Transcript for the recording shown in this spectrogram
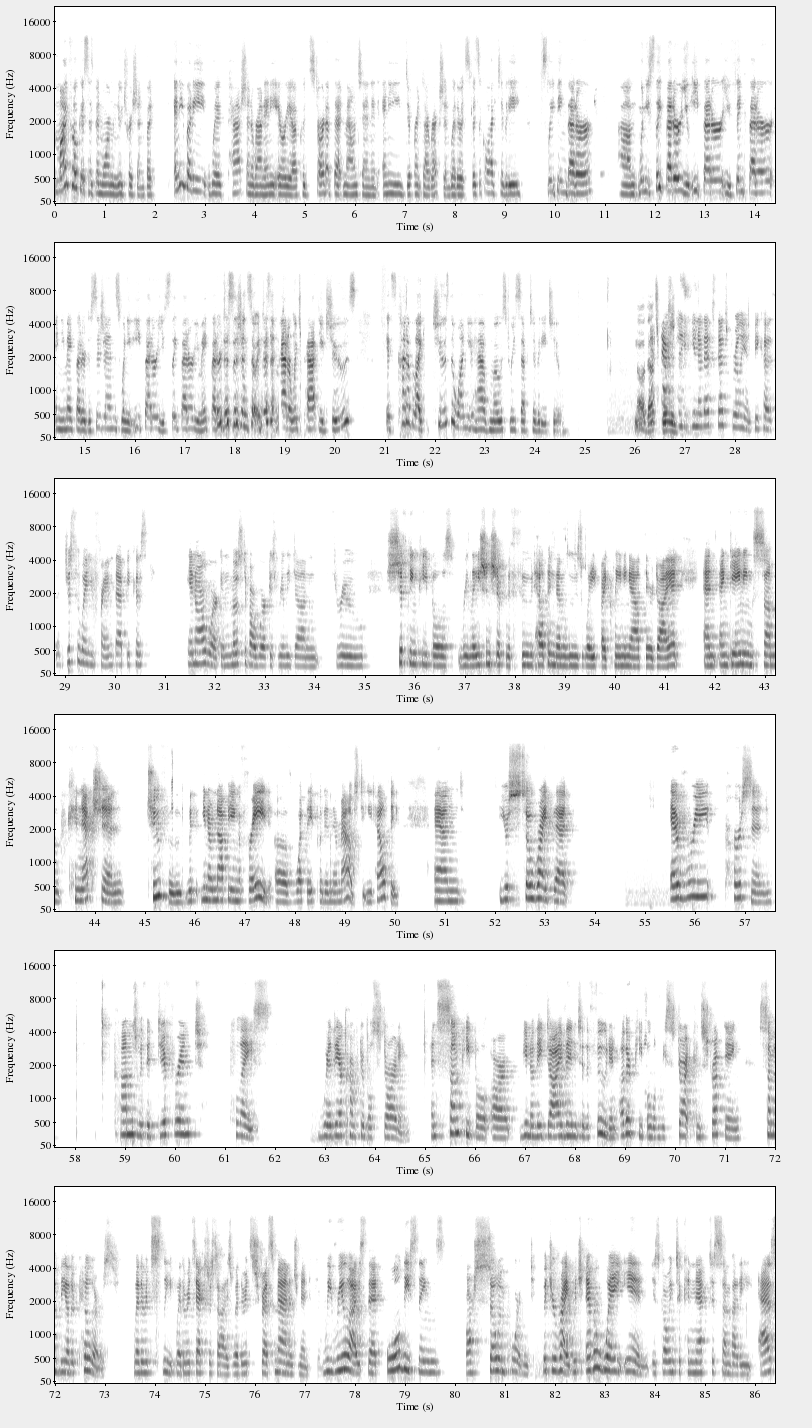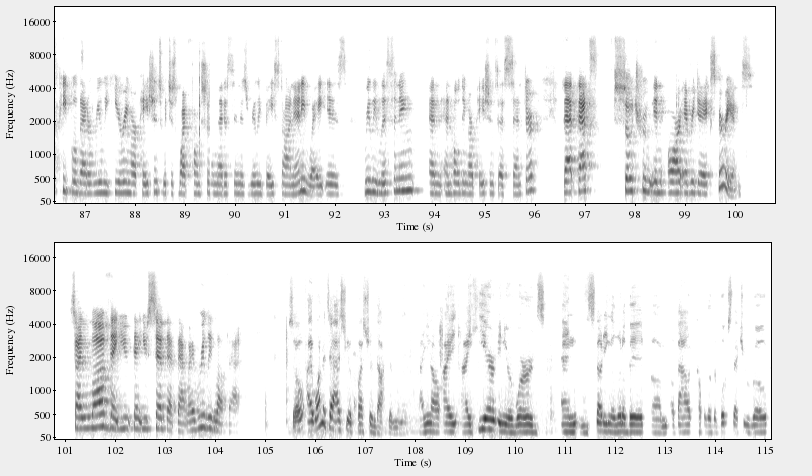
my focus has been more on nutrition, but anybody with passion around any area could start up that mountain in any different direction, whether it's physical activity, sleeping better, um, when you sleep better, you eat better, you think better, and you make better decisions. When you eat better, you sleep better, you make better decisions. So it doesn't matter which path you choose. It's kind of like choose the one you have most receptivity to. No, that's great. Actually, you know, that's that's brilliant because just the way you framed that, because in our work, and most of our work is really done through shifting people's relationship with food, helping them lose weight by cleaning out their diet, and, and gaining some connection to food with, you know, not being afraid of what they put in their mouths to eat healthy. And you're so right that every person comes with a different place where they're comfortable starting and some people are you know they dive into the food and other people when we start constructing some of the other pillars whether it's sleep whether it's exercise whether it's stress management we realize that all these things are so important. But you're right whichever way in is going to connect to somebody as people that are really hearing our patients which is what functional medicine is really based on anyway is really listening and, and holding our patients as center, that that's so true in our everyday experience. So I love that you that you said that that way. I really love that. So I wanted to ask you a question, Dr. Minich. You know, I, I hear in your words and studying a little bit um, about a couple of the books that you wrote,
